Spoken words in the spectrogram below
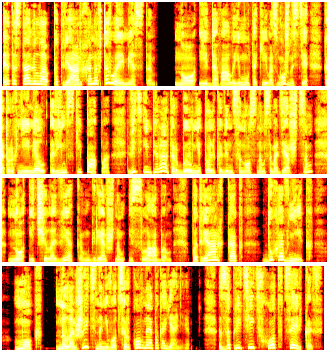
Это ставило патриарха на второе место но и давала ему такие возможности, которых не имел римский папа. Ведь император был не только венценосным самодержцем, но и человеком, грешным и слабым. Патриарх, как духовник, мог наложить на него церковное покаяние, запретить вход в церковь,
